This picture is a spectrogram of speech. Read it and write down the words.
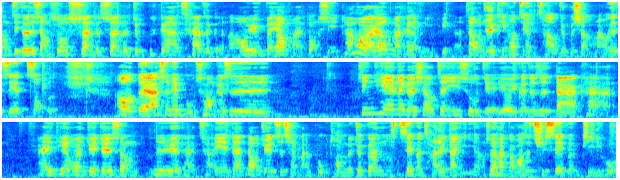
总结就是想说，算了算了，就不跟他差这个。然后原本要买东西，他后来要买那个米饼啊，但我觉得 KMO 很差，我就不想买，我就直接走了。哦，对了，顺便补充就是，今天那个小镇艺术节有一个就是打卡，还填问卷就会送日月潭茶叶蛋，但我觉得吃起来蛮普通的，就跟 seven 茶叶蛋一样，所以他搞不好是去 seven 批货。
